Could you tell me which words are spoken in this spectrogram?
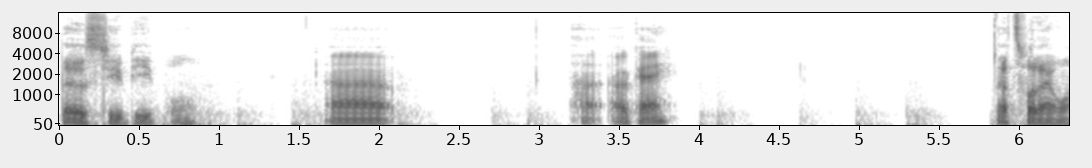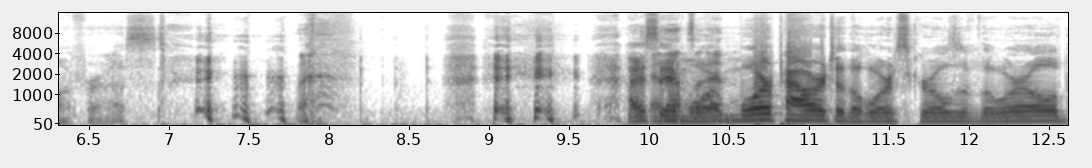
Those two people. uh, uh okay. That's what I want for us. I say more and- more power to the horse girls of the world.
